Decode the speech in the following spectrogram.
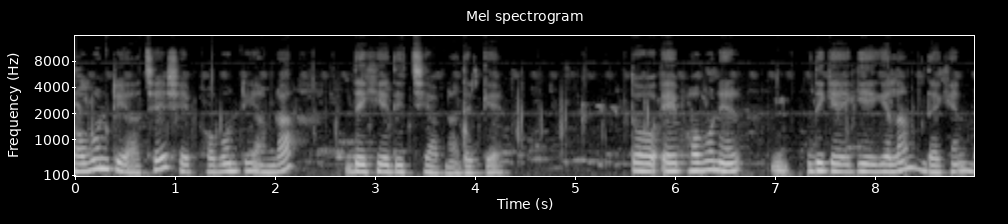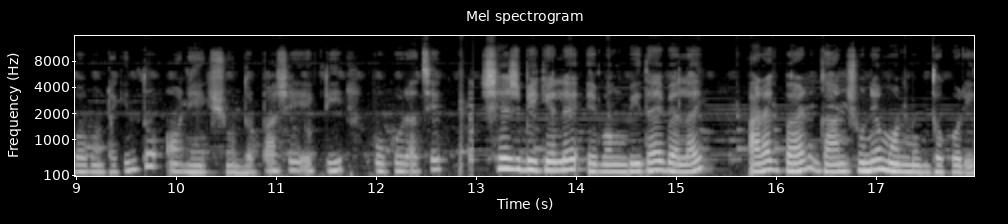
ভবনটি আছে সেই ভবনটি আমরা দেখিয়ে দিচ্ছি আপনাদেরকে। তো এই ভবনের দিকে এগিয়ে গেলাম। দেখেন ভবনটা কিন্তু অনেক সুন্দর। পাশে একটি পুকুর আছে। শেষ বিকেলে এবং বিদায় বেলায় আরেকবার গান শুনে মন মুগ্ধ করি।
